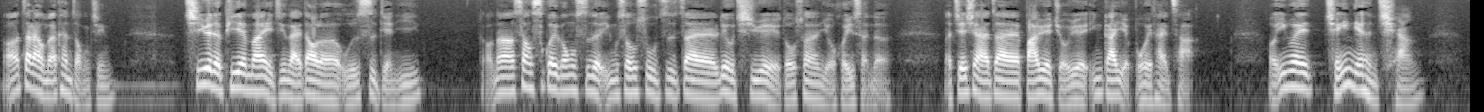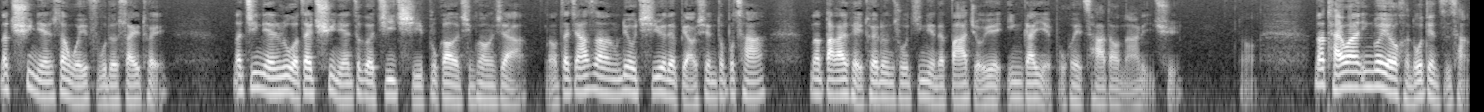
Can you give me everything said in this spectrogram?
好，再来我们来看总金，七月的 PMI 已经来到了五十四点一。好，那上市贵公司的营收数字在六七月也都算有回神的。那接下来在八月九月应该也不会太差。哦，因为前一年很强，那去年算微幅的衰退。那今年如果在去年这个基期不高的情况下，然后再加上六七月的表现都不差，那大概可以推论出今年的八九月应该也不会差到哪里去。哦，那台湾因为有很多电子厂，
